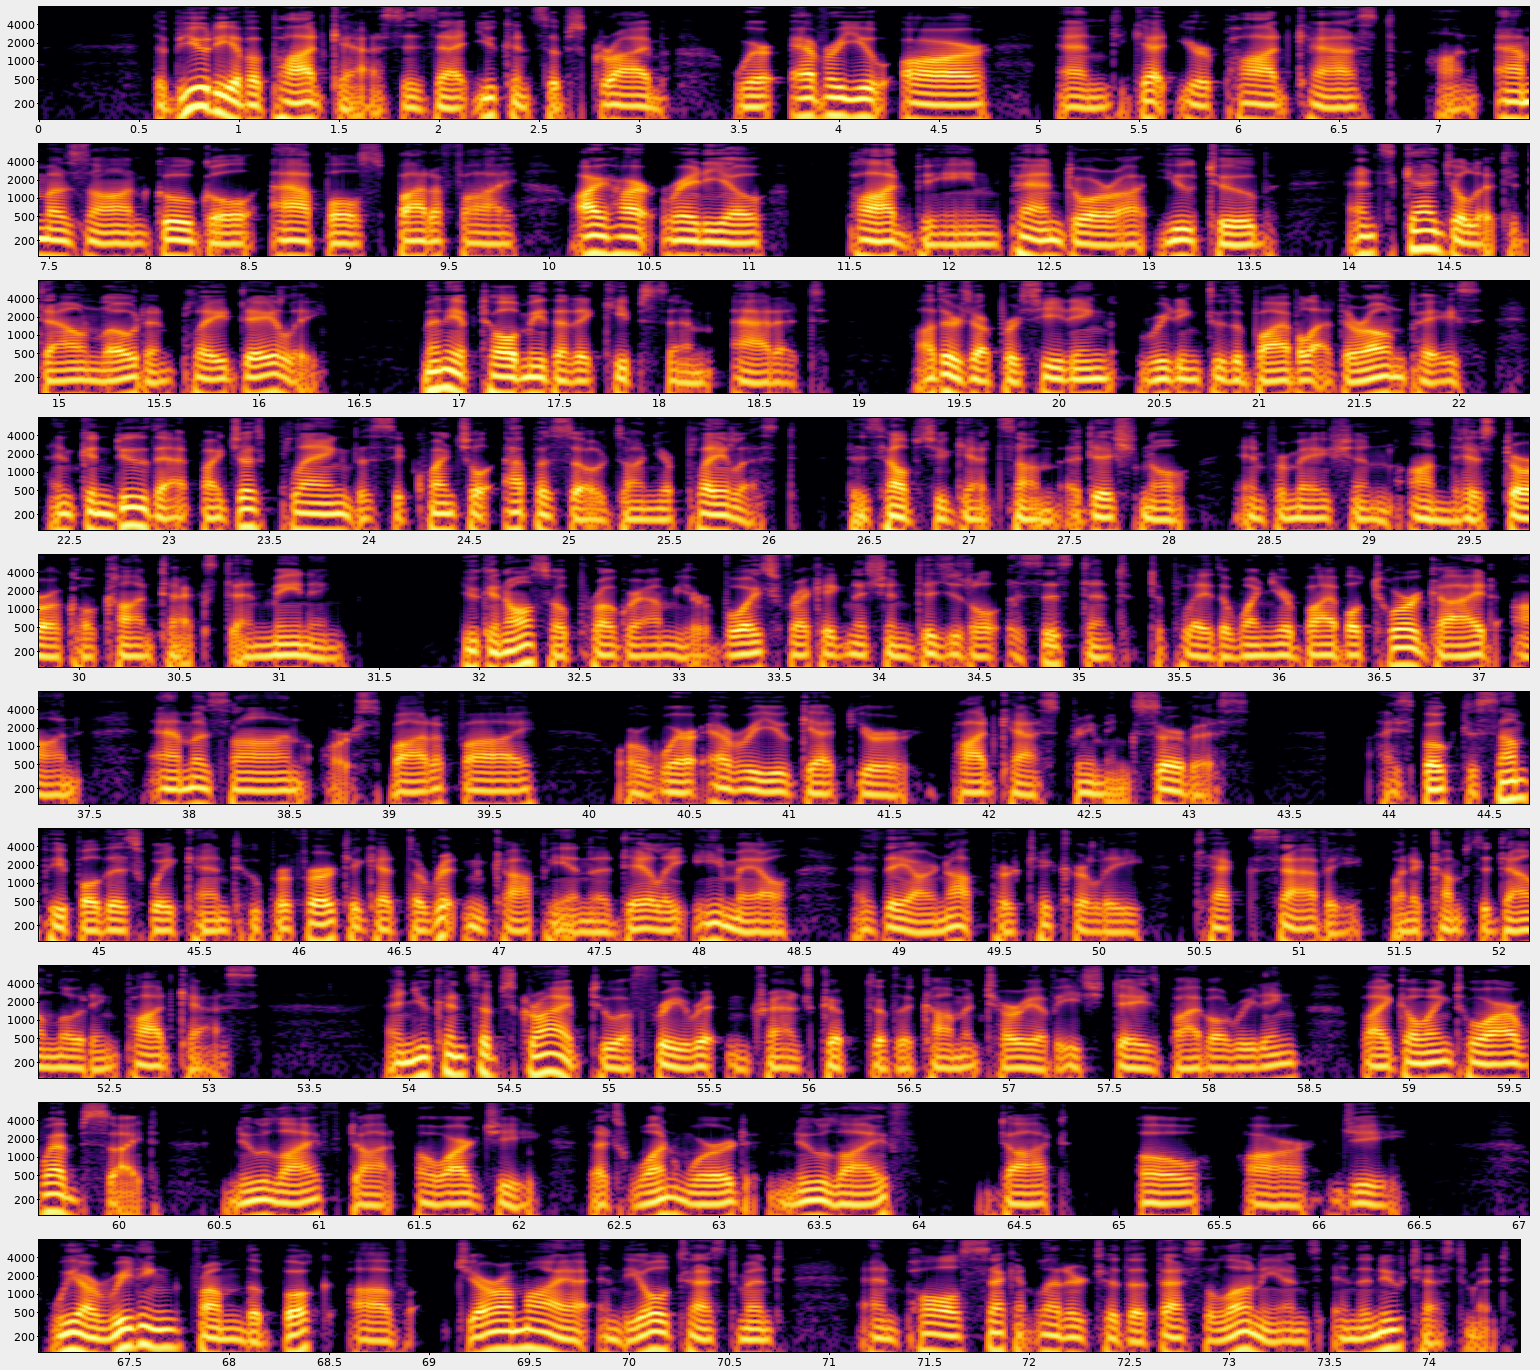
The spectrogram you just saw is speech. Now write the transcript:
The beauty of a podcast is that you can subscribe wherever you are and get your podcast on Amazon, Google, Apple, Spotify, iHeartRadio, Podbean, Pandora, YouTube, and schedule it to download and play daily. Many have told me that it keeps them at it. Others are proceeding, reading through the Bible at their own pace, and can do that by just playing the sequential episodes on your playlist. This helps you get some additional information on the historical context and meaning. You can also program your voice recognition digital assistant to play the One Year Bible Tour Guide on Amazon or Spotify or wherever you get your podcast streaming service. I spoke to some people this weekend who prefer to get the written copy in a daily email as they are not particularly tech savvy when it comes to downloading podcasts. And you can subscribe to a free written transcript of the commentary of each day's Bible reading by going to our website, newlife.org. That's one word, newlife.org. We are reading from the book of Jeremiah in the Old Testament and Paul's second letter to the Thessalonians in the New Testament.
